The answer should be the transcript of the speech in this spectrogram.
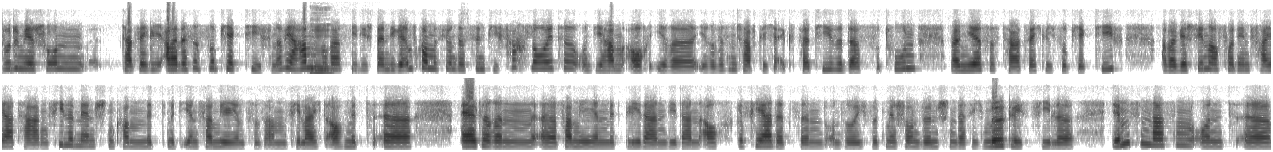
würde mir schon tatsächlich, aber das ist subjektiv. Ne? Wir haben mhm. sowas wie die Ständige Impfkommission, das sind die Fachleute und die haben auch ihre, ihre wissenschaftliche Expertise, das zu tun. Bei mir ist es tatsächlich subjektiv, aber wir stehen auch vor den Feiertagen. Viele Menschen kommen mit, mit ihren Familien zusammen, vielleicht auch mit äh, älteren äh, Familienmitgliedern, die dann auch gefährdet sind und so. Ich würde mir schon wünschen, dass sich möglichst viele impfen lassen und äh,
